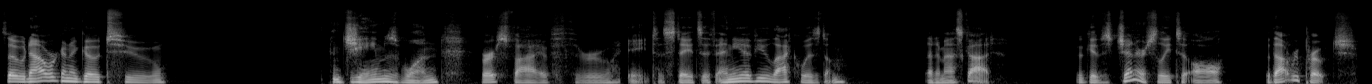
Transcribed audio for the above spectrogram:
So now we're going to go to James 1, verse 5 through 8. It states, If any of you lack wisdom, let him ask God, who gives generously to all without reproach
